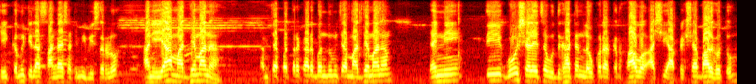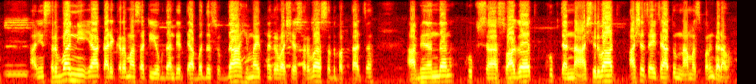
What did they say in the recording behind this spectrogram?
हे कमिटीला सांगायसाठी मी विसरलो आणि या माध्यमानं आमच्या पत्रकार बंधूंच्या माध्यमानं त्यांनी ती गोशाळेचं उद्घाटन लवकरात व्हावं अशी अपेक्षा बाळगतो. आणि सर्वांनी या कार्यक्रमासाठी योगदान देत त्याबद्दल सुद्धा हिमायतनगरवासीया सर्व सद्भक्ताचं अभिनंदन खूप स्वागत खूप त्यांना आशीर्वाद. अशाच याच्या हातून नामस्मरण घडावं.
